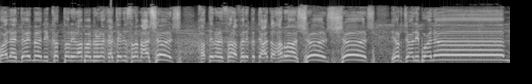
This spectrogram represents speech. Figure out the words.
وعلان دائما يكتر يلعبها من هناك على اليسرى مع شاش خطيره لصالح فريق اتحاد الحراش شاش شاش يرجع لابو علام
